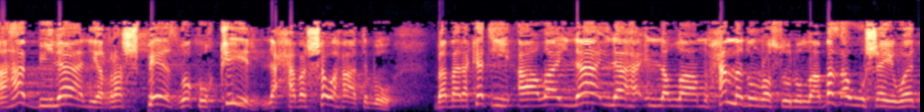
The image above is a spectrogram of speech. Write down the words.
ئەها بیلالی ڕەشپێز وەکو قیر لە حەبەشەوە هاتبوو بە بەرەکەتی ئاڵای لا ئیلاهە ئیلا الله محمد رسول الله بەس ئەو وشەی وت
